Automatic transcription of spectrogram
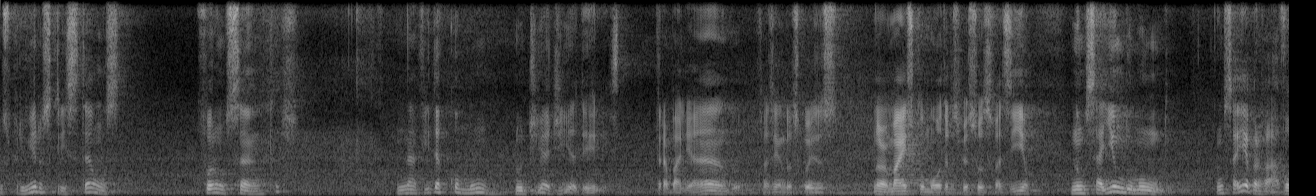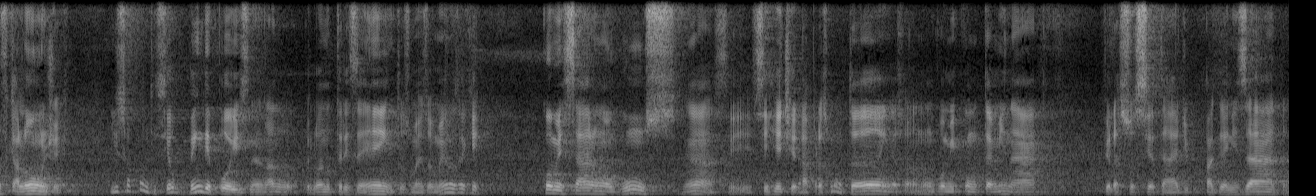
Os primeiros cristãos foram santos na vida comum, no dia a dia deles, trabalhando, fazendo as coisas normais como outras pessoas faziam, não saíam do mundo, não saía para falar, ah, vou ficar longe. Isso aconteceu bem depois, né, lá no, pelo ano 300, mais ou menos, é que começaram alguns né, a se, se retirar para as montanhas, falando, não vou me contaminar pela sociedade paganizada.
